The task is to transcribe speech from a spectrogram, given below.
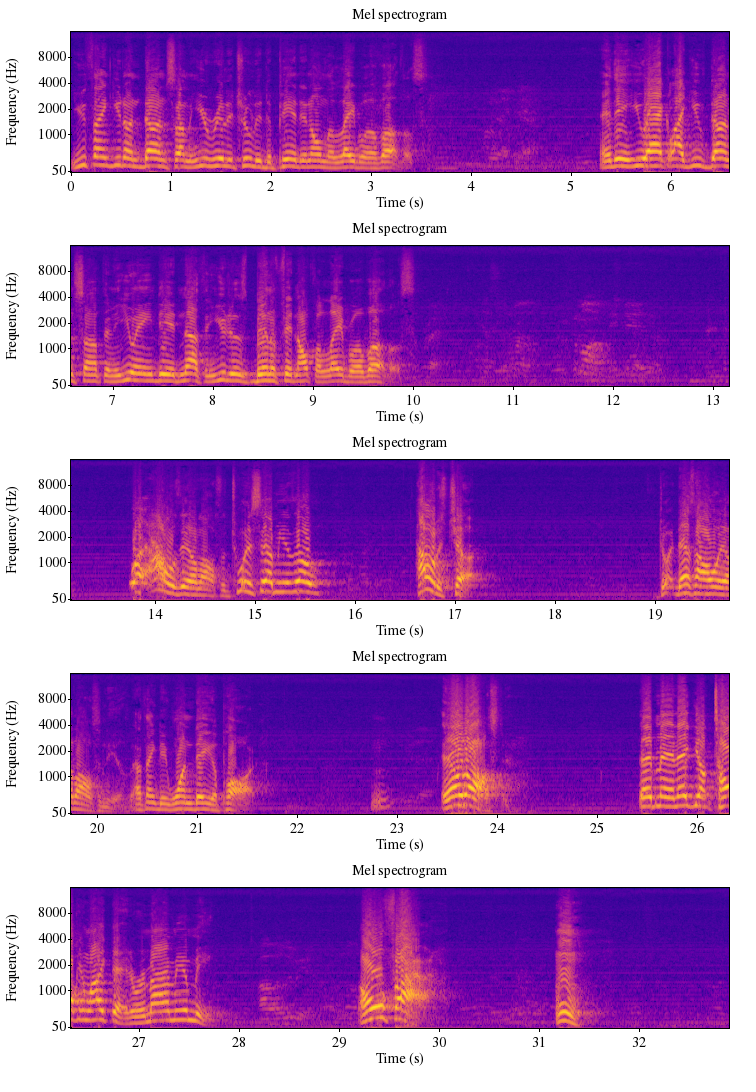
You think you done done something, you really truly dependent on the labor of others. And then you act like you've done something and you ain't did nothing. You just benefiting off the labor of others. What? How old is Elder Austin? 27 years old? How old is Chuck? That's how old Elder Austin is. I think they're one day apart. Hmm? Elder Austin. That man, that young talking like that, it remind me of me. Hallelujah. On fire. Mm.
